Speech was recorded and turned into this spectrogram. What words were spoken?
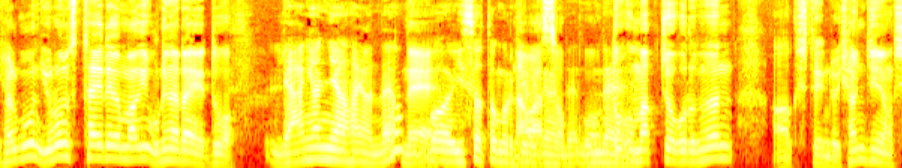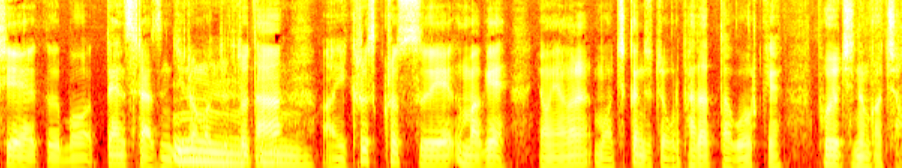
결국은 이런 스타일의 음악이 우리나라에도 량현량하였나요? 네. 뭐 있었던 걸로 나왔었고. 네. 또 음악적으로는 어 그때 현진영 씨의 그 뭐 댄스라든지 이런 음, 것들도 다이 음. 어, 크로스 크로스의 음악에 영향을 뭐 직간접적으로 받았다고 그렇게 보여지는 거죠.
